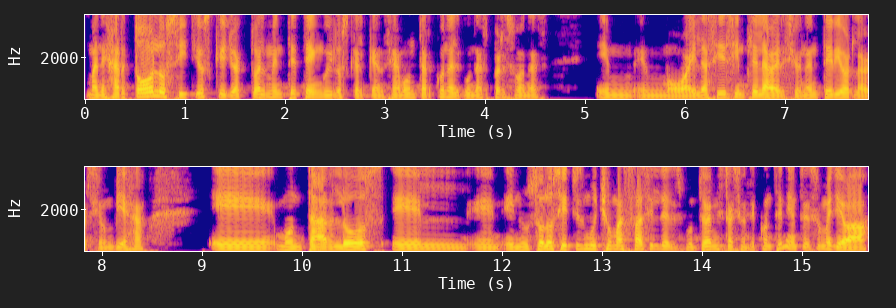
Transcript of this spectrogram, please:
manejar todos los sitios que yo actualmente tengo y los que alcancé a montar con algunas personas en, en mobile, así de simple, la versión anterior, la versión vieja, eh, montarlos en, un solo sitio es mucho más fácil desde el punto de administración de contenido. Entonces eso me llevaba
